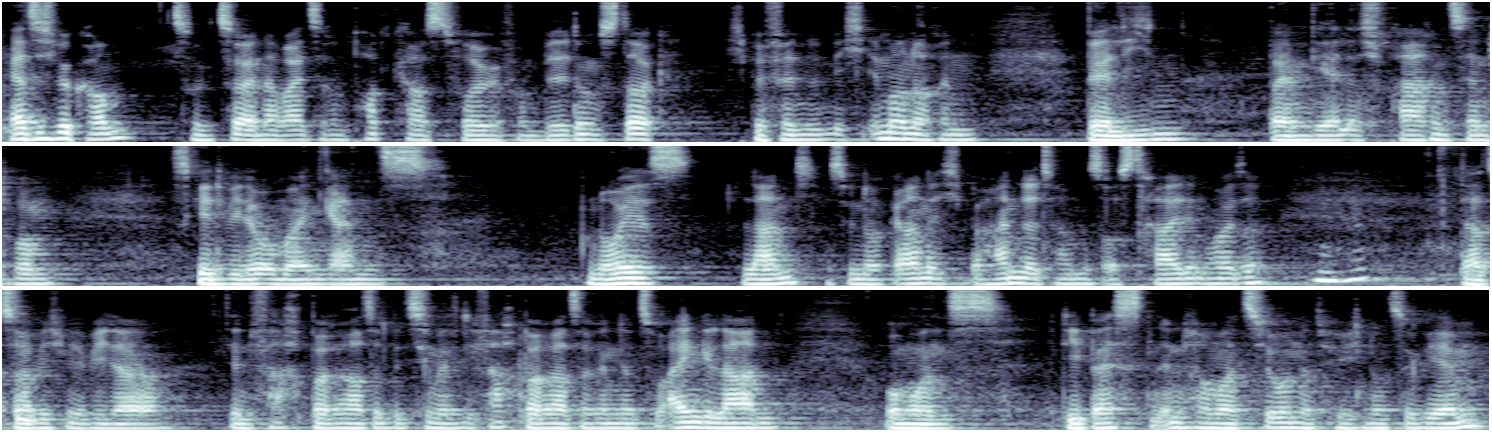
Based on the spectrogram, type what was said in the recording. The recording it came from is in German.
Herzlich willkommen zurück zu einer weiteren Podcast-Folge von Bildungsdoc. Ich befinde mich immer noch in Berlin beim GLS Sprachenzentrum. Es geht wieder um ein ganz neues Land, was wir noch gar nicht behandelt haben, ist Australien heute. Mhm. Dazu habe ich mir wieder den Fachberater bzw. die Fachberaterin dazu eingeladen, um uns die besten Informationen natürlich nur zu geben.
